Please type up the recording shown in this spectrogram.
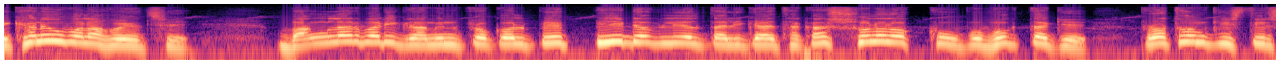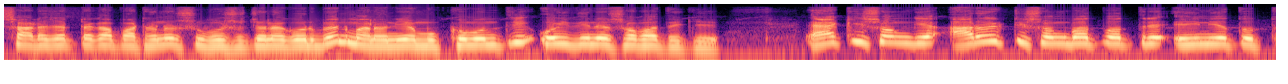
এখানেও বলা হয়েছে বাংলার বাড়ি গ্রামীণ প্রকল্পে পিডব্লিউএল তালিকায় থাকা ষোলো লক্ষ উপভোক্তাকে প্রথম কিস্তির ষাট হাজার টাকা পাঠানোর শুভ সূচনা করবেন মাননীয় মুখ্যমন্ত্রী ওই দিনের সভা থেকে। একই সঙ্গে আরও একটি সংবাদপত্রে এই নিয়ে তথ্য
